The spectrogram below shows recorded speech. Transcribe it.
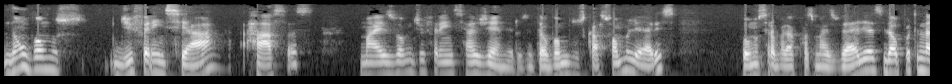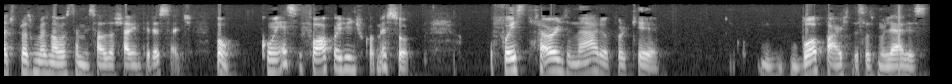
não vamos diferenciar raças, mas vamos diferenciar gêneros. Então vamos buscar só mulheres vamos trabalhar com as mais velhas e dar oportunidade para as mais novas também, se elas acharem interessante. Bom, com esse foco a gente começou. Foi extraordinário porque boa parte dessas mulheres,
